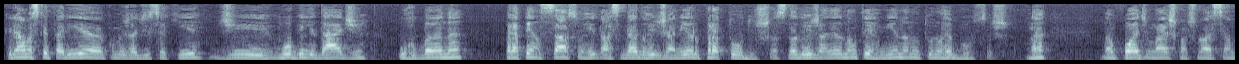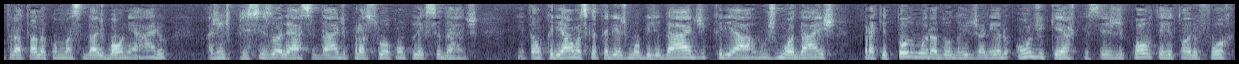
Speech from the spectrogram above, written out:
Criar uma secretaria, como eu já disse aqui, de mobilidade urbana para pensar a cidade do Rio de Janeiro para todos. A cidade do Rio de Janeiro não termina no túnel Rebouças. Né? Não pode mais continuar sendo tratada como uma cidade balneário. A gente precisa olhar a cidade para a sua complexidade. Então, criar uma secretaria de mobilidade, criar os modais para que todo morador do Rio de Janeiro, onde quer que seja, de qual território for,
